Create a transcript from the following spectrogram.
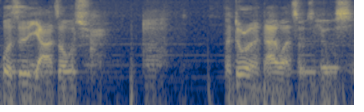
或者是亚洲区，很多人爱玩手机游戏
